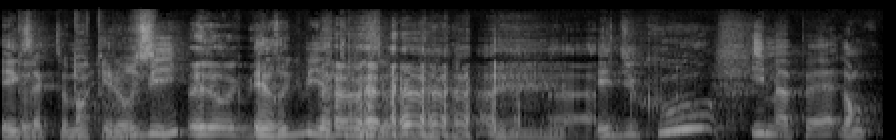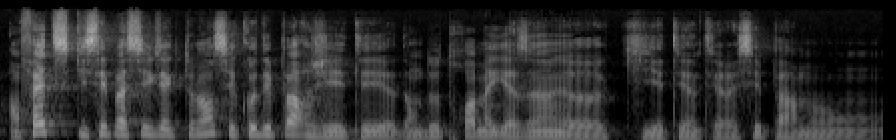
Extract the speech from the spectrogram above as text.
Exactement. de et le rugby. Et le rugby. Et le rugby à Toulouse. et du coup, il m'appelle. Donc, en fait, ce qui s'est passé exactement, c'est qu'au départ, j'ai été dans deux, trois magasins euh, qui étaient intéressés par mon,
